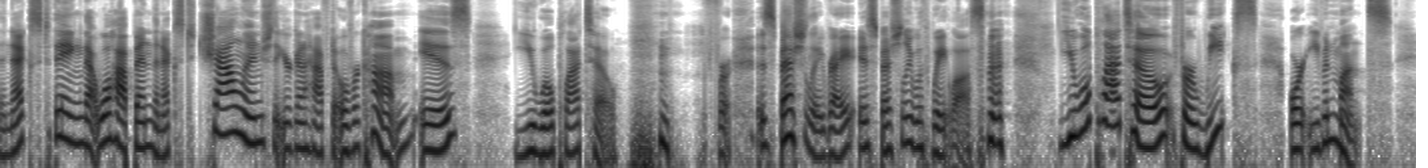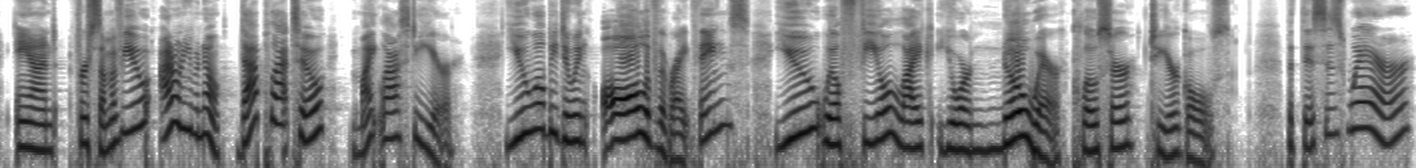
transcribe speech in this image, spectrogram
the next thing that will happen, the next challenge that you're going to have to overcome is you will plateau. for especially, right? Especially with weight loss. you will plateau for weeks or even months. And for some of you, I don't even know. That plateau might last a year. You will be doing all of the right things. You will feel like you're nowhere closer to your goals. But this is where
